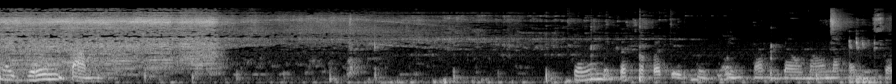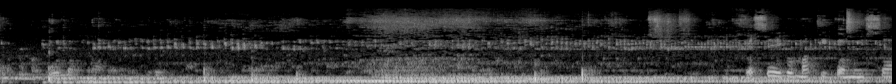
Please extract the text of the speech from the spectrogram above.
May green thumb. Kami magkasapatid, may green thumb daw. Mana kami sa mga magulang namin. Kasi lumaki kami sa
